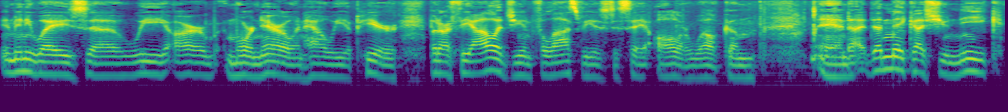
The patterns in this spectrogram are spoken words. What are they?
in many ways uh, we are more narrow in how we appear. But our theology and philosophy is to say all are welcome, and it doesn't make us unique,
